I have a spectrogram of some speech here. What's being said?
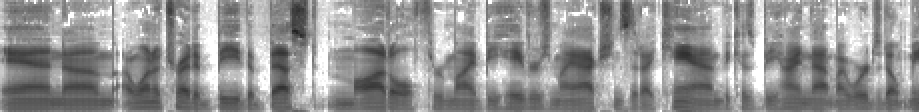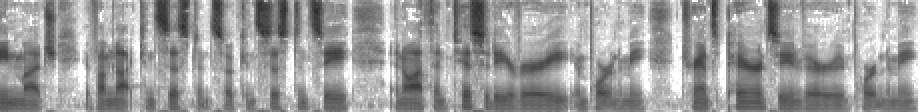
And um, I want to try to be the best model through my behaviors and my actions that I can, because behind that, my words don't mean much if I'm not consistent. So, consistency and authenticity are very important to me. Transparency is very important to me.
